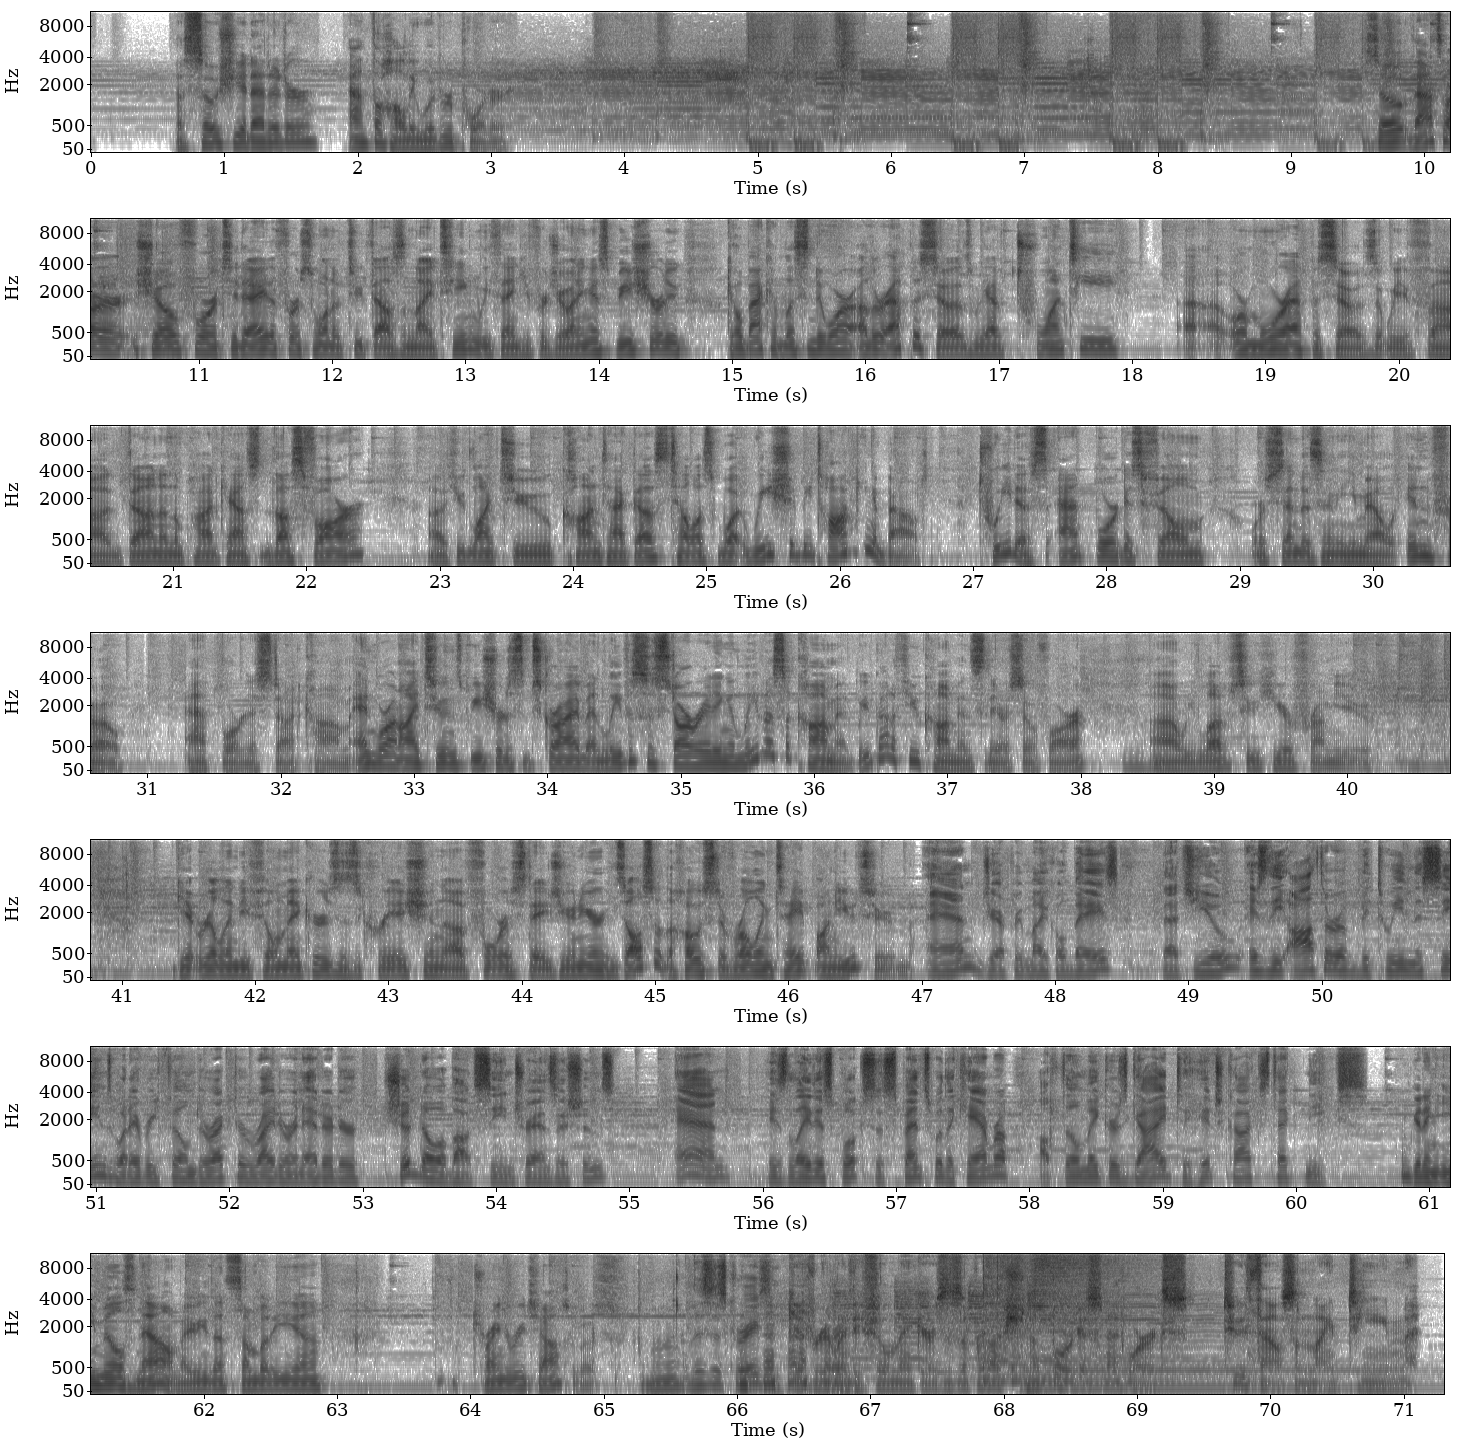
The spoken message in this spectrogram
Associate Editor at The Hollywood Reporter. So that's our show for today, the first one of 2019. We thank you for joining us. Be sure to go back and listen to our other episodes. We have 20 uh, or more episodes that we've uh, done in the podcast thus far. Uh, if you'd like to contact us, tell us what we should be talking about, tweet us at Borgus Film or send us an email info at Borgus.com. And we're on iTunes. Be sure to subscribe and leave us a star rating and leave us a comment. We've got a few comments there so far. Uh, we love to hear from you. Get Real Indie Filmmakers is a creation of Forrest Day Jr. He's also the host of Rolling Tape on YouTube. And Jeffrey Michael Bays, that's you, is the author of Between the Scenes What Every Film Director, Writer, and Editor Should Know About Scene Transitions, and his latest book, Suspense with a Camera A Filmmaker's Guide to Hitchcock's Techniques. I'm getting emails now. Maybe that's somebody uh, trying to reach out to us. This is crazy. Get Real Indie Filmmakers is a production of Borgus Networks, 2019.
